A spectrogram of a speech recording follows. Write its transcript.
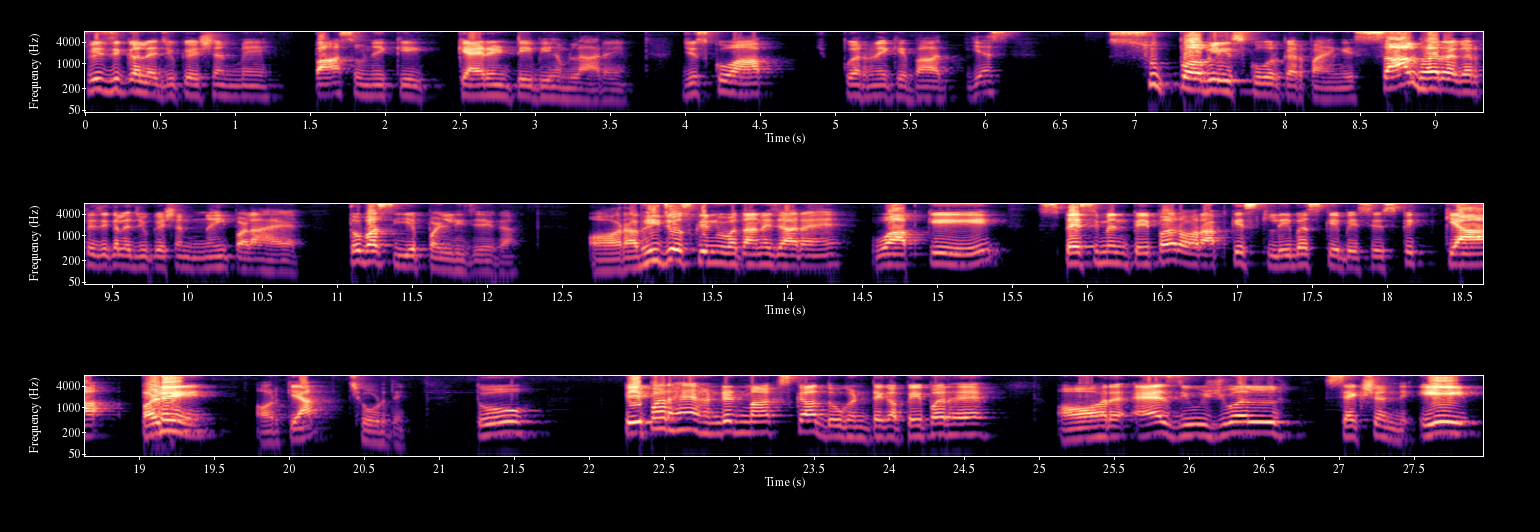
फ़िज़िकल एजुकेशन में पास होने की गारंटी भी हम ला रहे हैं, जिसको आप करने के बाद यस सुपरबली स्कोर कर पाएँगे। साल भर अगर फ़िज़िकल एजुकेशन नहीं पढ़ा है तो बस ये पढ़ लीजिएगा। और अभी जो स्क्रीन में बताने जा रहे हैं, वो आपके स्पेसिमेन पेपर और आपके सिलेबस के बेसिस पे क्या पढ़ें और क्या छोड़ दें। तो पेपर है हंड्रेड मार्क्स का, दो घंटे का पेपर है और as usual section A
